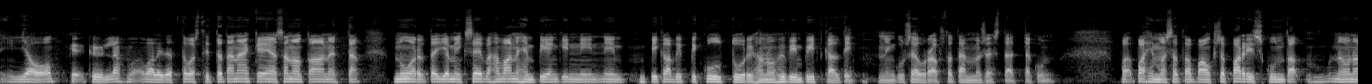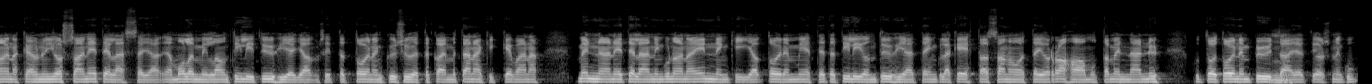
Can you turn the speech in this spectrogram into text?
Joo, ky- kyllä. Valitettavasti tätä näkee ja sanotaan, että nuorten ja miksei vähän vanhempienkin, niin, niin pikavippikulttuurihan on hyvin pitkälti niin kuin seurausta tämmöisestä, että kun pahimmassa tapauksessa pariskunta, ne on aina käynyt jossain etelässä ja, ja molemmilla on tili tyhjä. Ja sitten toinen kysyy, että kai me tänäkin keväänä mennään etelään niin kuin aina ennenkin. Ja toinen miettii, että tili on tyhjä, että en kyllä kehtaa sanoa, että ei ole rahaa, mutta mennään nyt, kun toi toinen pyytää. Mm. ja jos niin kuin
